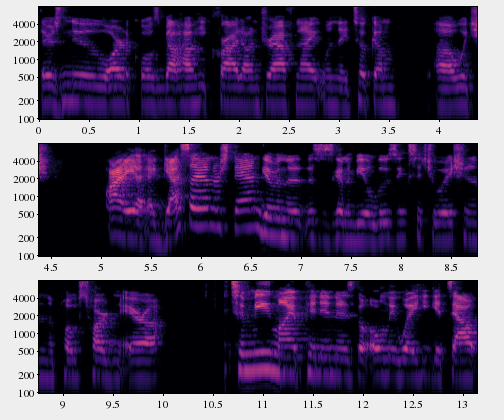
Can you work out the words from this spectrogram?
There's new articles about how he cried on draft night when they took him, uh, which I, I guess I understand, given that this is going to be a losing situation in the post Harden era to me, my opinion is the only way he gets out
